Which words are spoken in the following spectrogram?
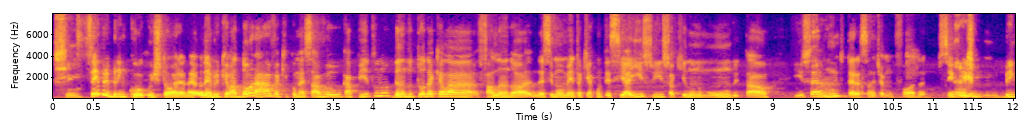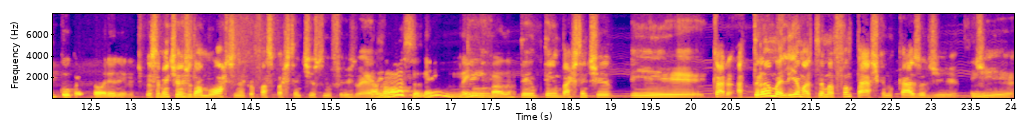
Sim. sempre brincou com história, né? Eu lembro que eu adorava que começava o capítulo dando toda aquela. falando, ó, nesse momento aqui acontecia isso, isso, aquilo no mundo e tal. Isso é, é, muito interessante, é muito foda. Sempre é, brincou com a história ali, né? Especialmente Anjo da Morte, né? Que eu faço bastante isso no Filhos do Éden. Ah, nossa, nem, nem tem, fala. Tem, tem bastante e, claro, a trama ali é uma trama fantástica, no caso de, de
